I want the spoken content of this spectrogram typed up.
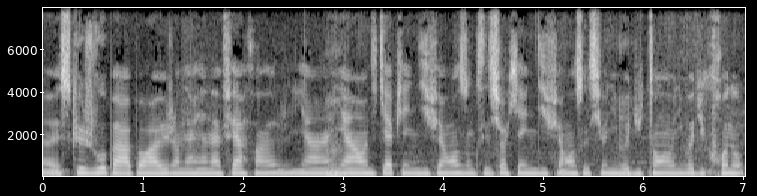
euh, ce que je vaux par rapport à eux j'en ai rien à faire. Enfin il y a un, il y a un handicap il y a une différence donc c'est sûr qu'il y a une différence aussi au niveau du temps au niveau du chrono.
